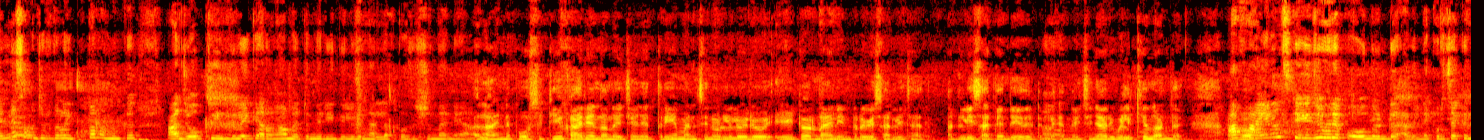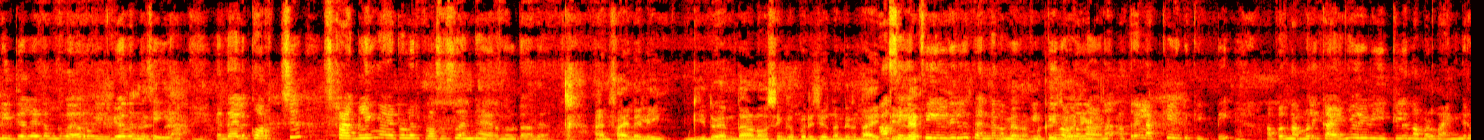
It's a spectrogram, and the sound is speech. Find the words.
എന്നെ സംബന്ധിച്ചിടത്തോളം ഇപ്പൊ നമുക്ക് ആ ജോബ് ഫീൽഡിലേക്ക് ഇറങ്ങാൻ പറ്റുന്ന രീതിയിൽ ഒരു നല്ല പൊസിഷൻ തന്നെയാണ്. അല്ല അതിന്റെ പോസിറ്റീവ് കാര്യം എന്താണെന്ന് വെച്ച് കഴിഞ്ഞാൽ ത്രീ മന്ത്സിനുള്ളിൽ ഒരു eight or nine interviews at least at least attend ചെയ്തിട്ടില്ല? എന്ന് വെച്ച് കഴിഞ്ഞാൽ അവർ വിളിക്കുന്നുണ്ട്. ആ ഫൈനൽ സ്റ്റേജ് വരെ പോകുന്നുണ്ട്. അതിനെ കുറിച്ചൊക്കെ ഡീറ്റെയിൽ ആയിട്ട് നമുക്ക് വേറൊരു വീഡിയോ തന്നെ ചെയ്യാം. എന്തായാലും കുറച്ച് സ്ട്രഗ്ലിംഗ് ആയിട്ടുള്ള ഒരു പ്രോസസ്സ് തന്നെയായിരുന്നു കേട്ടോ അത്. ആൻഡ് ഫൈനലി ഗീതു എന്താണോ സിംഗപ്പൂർ ചെയ്തുകൊണ്ടിരുന്ന ഐ ടിയിൽ ഫീൽഡിൽ തന്നെ നമുക്ക് കിട്ടി എന്നുള്ളതാണ് അത്രയും ലക്കി ആയിട്ട് കിട്ടി. അപ്പൊ നമ്മൾ ഈ കഴിഞ്ഞ ഒരു വീക്കിൽ നമ്മൾ ഭയങ്കര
